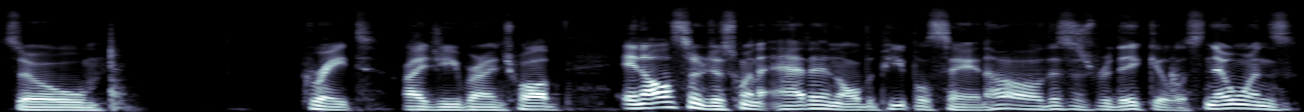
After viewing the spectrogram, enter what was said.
So great, IG Brian Schwab. And also just want to add in all the people saying, oh, this is ridiculous. No one's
